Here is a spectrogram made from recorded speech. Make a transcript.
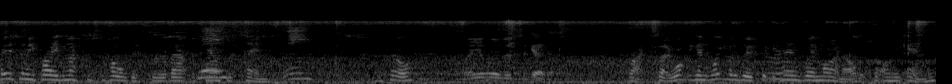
who's going to be brave enough just to hold this for about the count of ten? Me. You sure? Now you hold it together. Right. So what you're going what you're going to do is put your hands where mine are, which are on the end,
